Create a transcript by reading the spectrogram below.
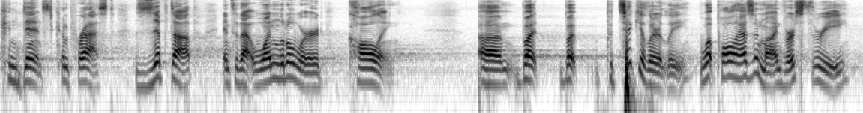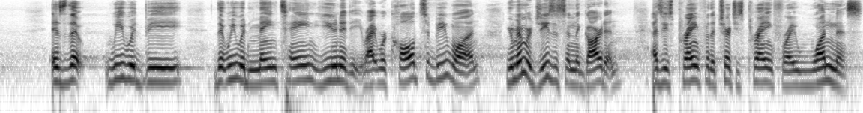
condensed, compressed, zipped up into that one little word calling. Um, but, but particularly, what Paul has in mind, verse 3, is that we would be that we would maintain unity, right? We're called to be one. You remember Jesus in the garden, as he's praying for the church, he's praying for a oneness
